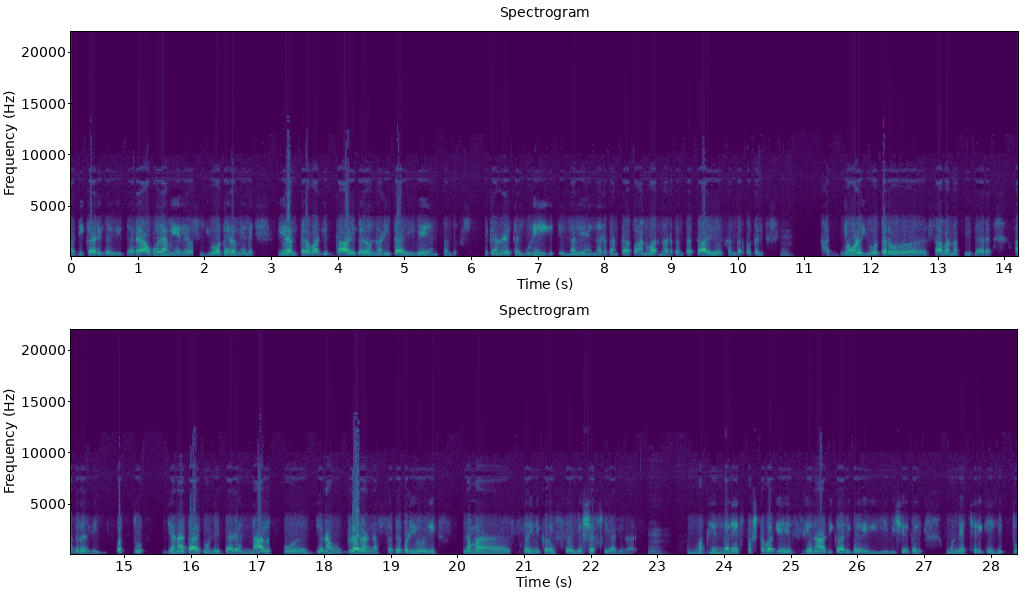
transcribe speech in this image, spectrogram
ಅಧಿಕಾರಿಗಳಿದ್ದಾರೆ ಅವರ ಮೇಲೆ ಯೋಧರ ಮೇಲೆ ನಿರಂತರವಾಗಿ ದಾಳಿಗಳು ನಡೀತಾ ಇವೆ ಅಂತಂದು. ಯಾಕಂದ್ರೆ ಉರಿನಲ್ಲಿ ನಡೆದಂತ ಭಾನುವಾರ ನಡೆದಂತ ದಾಳಿಯ ಸಂದರ್ಭದಲ್ಲಿ ಹದಿನೇಳು ಯೋಧರು ಸಾವನ್ನಪ್ಪಿದ್ದಾರೆ. ಅದರಲ್ಲಿ ಇಪ್ಪತ್ತು ಜನ ಗಾಯಗೊಂಡಿದ್ದಾರೆ. ನಾಲ್ಕು ಜನ ಉಗ್ರರನ್ನ ಸದೆಬಡಿಯುವಲ್ಲಿ ನಮ್ಮ ಸೈನಿಕರು ಯಶಸ್ವಿಯಾಗಿದ್ದಾರೆ. ಮೊದಲಿಂದನೇ ಸ್ಪಷ್ಟವಾಗಿ ಸೇನಾ ಅಧಿಕಾರಿಗಳು ಈ ವಿಷಯದಲ್ಲಿ ಮುನ್ನೆಚ್ಚರಿಕೆ ಇತ್ತು.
